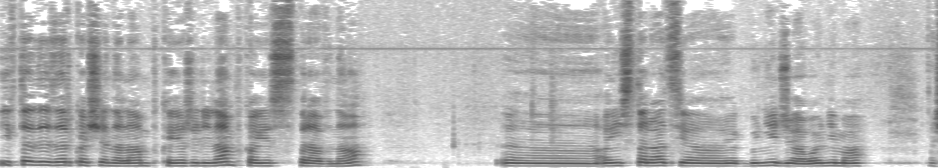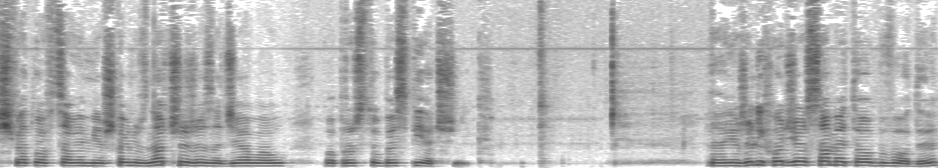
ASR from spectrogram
i wtedy zerka się na lampkę. Jeżeli lampka jest sprawna, e, a instalacja jakby nie działa, nie ma światła w całym mieszkaniu, znaczy, że zadziałał po prostu bezpiecznik. E, jeżeli chodzi o same te obwody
